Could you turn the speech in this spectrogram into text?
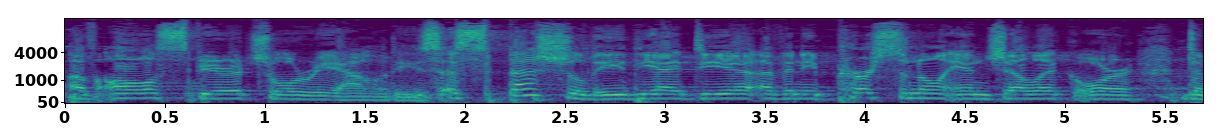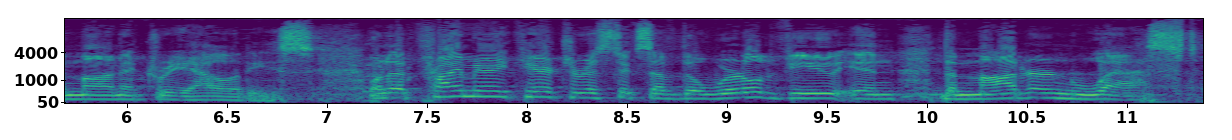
of all spiritual realities, especially the idea of any personal, angelic, or demonic realities. One of the primary characteristics of the worldview in the modern West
